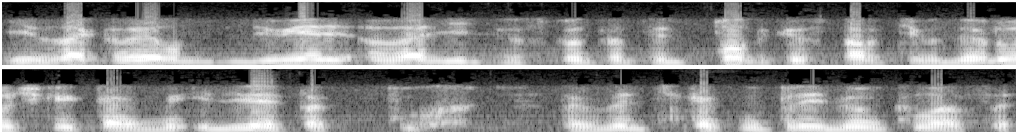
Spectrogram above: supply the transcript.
и закрыл дверь родительскую, вот этой тонкой спортивной ручкой, как бы, и дверь так, фух, так, знаете, как у премиум класса.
